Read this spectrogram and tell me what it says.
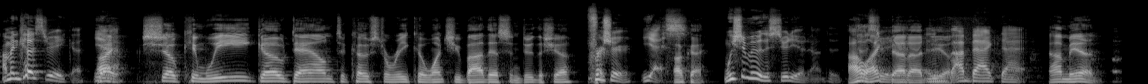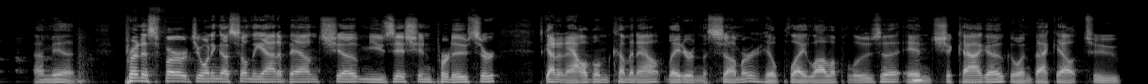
I'm in Costa Rica. Yeah, All right. So can we go down to Costa Rica once you buy this and do the show? for sure. Yes. Okay. We should move the studio down to. I Costa like Rica. that idea. I back that. I'm in. I'm in. Prentice Fur joining us on the Out of Bounds show, musician, producer. He's got an album coming out later in the summer. He'll play Lollapalooza in Chicago, going back out to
